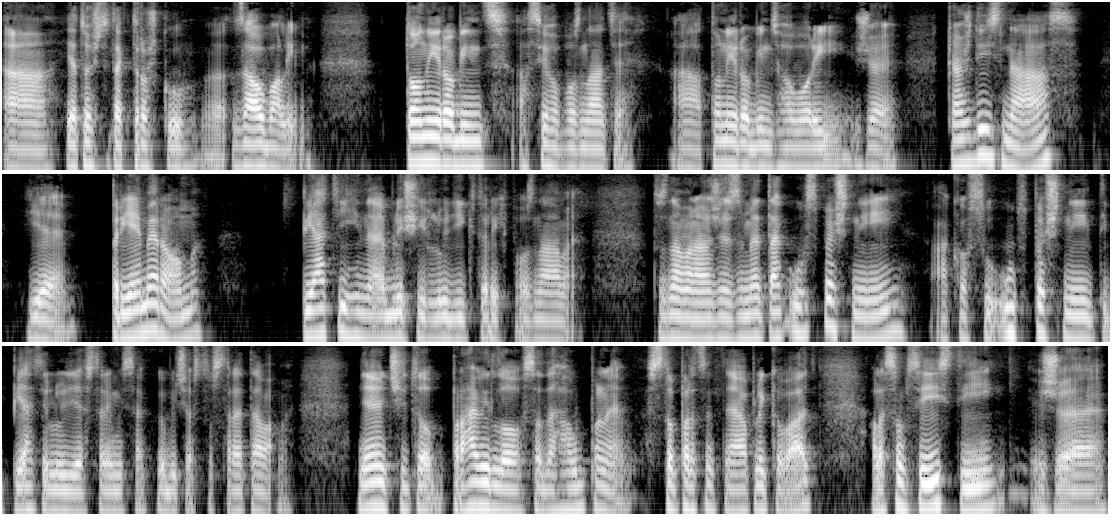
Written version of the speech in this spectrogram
a ja to ešte tak trošku e, zaobalím. Tony Robbins, asi ho poznáte, a Tony Robbins hovorí, že každý z nás je priemerom piatich najbližších ľudí, ktorých poznáme. To znamená, že sme tak úspešní, ako sú úspešní tí piati ľudia, s ktorými sa akoby často stretávame. Neviem, či to pravidlo sa dá úplne 100% aplikovať, ale som si istý, že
